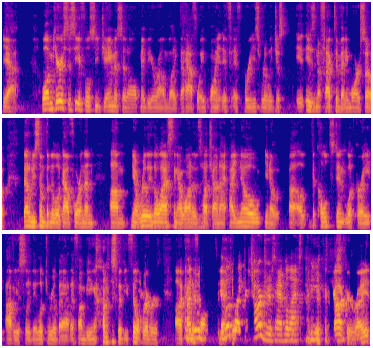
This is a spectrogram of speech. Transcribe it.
Yeah, well, I'm curious to see if we'll see Jameis at all, maybe around like the halfway point, if if Brees really just isn't effective anymore. So that'll be something to look out for. And then, um, you know, really the last thing I wanted to touch on, I, I know, you know, uh, the Colts didn't look great. Obviously, they looked real bad. If I'm being honest with you, Philip Rivers uh, kind I mean, of. It, looked like the Chargers have the last three years. Shocker, right?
